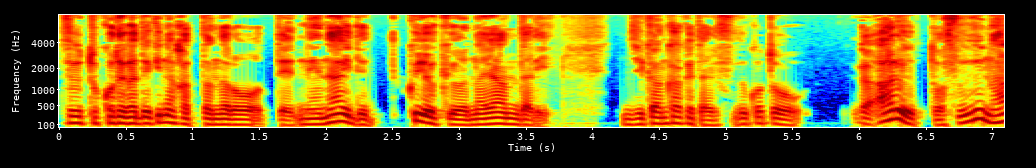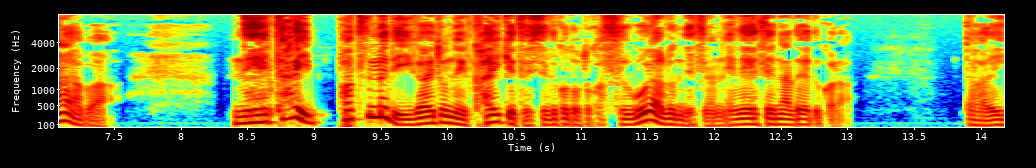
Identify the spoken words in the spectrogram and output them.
ずっとこれができなかったんだろうって寝ないでくよくよ悩んだり、時間かけたりすることがあるとするならば、寝た一発目で意外とね、解決してることとかすごいあるんですよね。冷静になれるから。だから1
